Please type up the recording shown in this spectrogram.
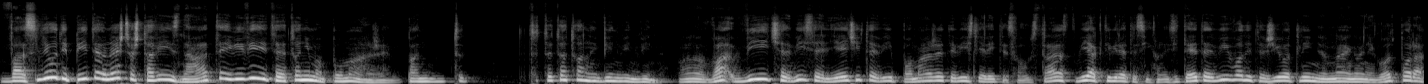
vas ljudi pitaju nešto što vi znate i vi vidite da to njima pomaže, pa to je totalni win-win-win. Ono, vi, vi se liječite, vi pomažete, vi slijedite svoju strast, vi aktivirate sinhronicitete, vi vodite život linijom najmanjeg otpora,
